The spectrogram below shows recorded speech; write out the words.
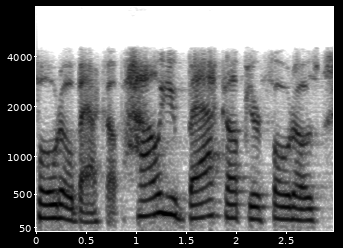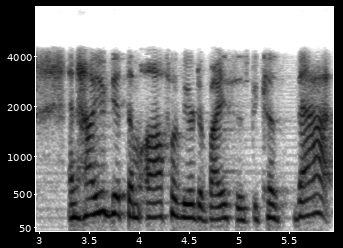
photo backup, how you back up your photos and how you get them off of your devices, because that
